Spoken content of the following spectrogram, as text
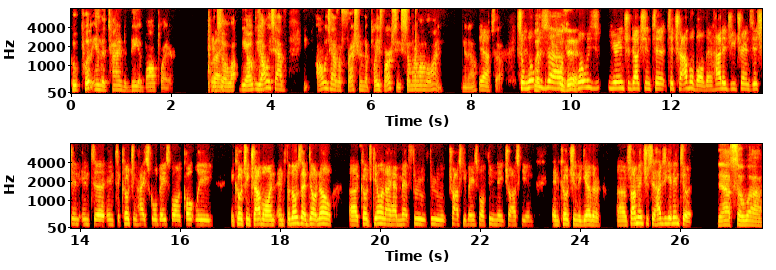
who put in the time to be a ball player. And right. so we, we always have always have a freshman that plays varsity somewhere along the line, you know. Yeah. So so what was, uh, was what was your introduction to to travel ball then? How did you transition into into coaching high school baseball and Colt League and coaching travel? And and for those that don't know, uh, Coach Gil and I have met through through Trosky baseball through Nate Trosky and and coaching together. Um, so I'm interested. How'd you get into it? Yeah. So uh,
